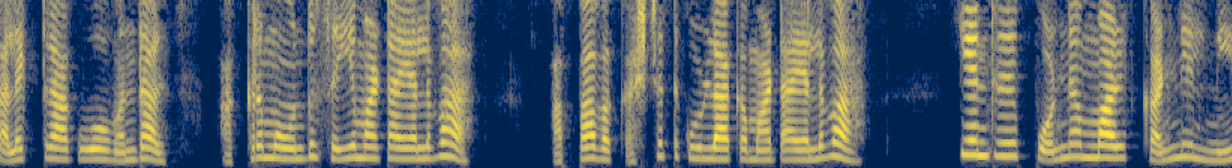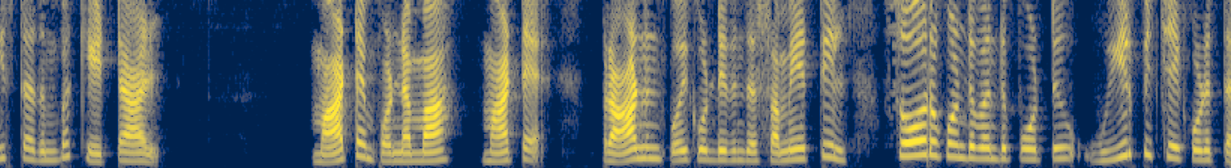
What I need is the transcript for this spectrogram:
கலெக்டராகவோ வந்தால் அக்கிரமம் ஒன்றும் செய்ய மாட்டாயல்லவா? அப்பாவை கஷ்டத்துக்கு உள்ளாக்க மாட்டாயல்லவா? என்று பொன்னம்மாள் கண்ணில் நீர் ததும்ப கேட்டாள். மாட்டேன் பொன்னம்மா மாட்டேன். பிராணன் போய்க் கொண்டிருந்த சமயத்தில் சோறு கொண்டு வந்து போட்டு உயிர் பிச்சை கொடுத்த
